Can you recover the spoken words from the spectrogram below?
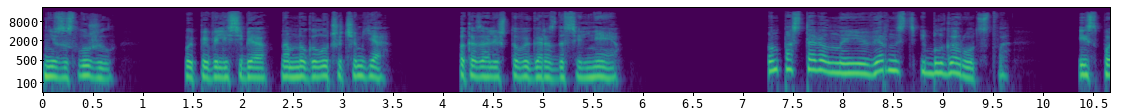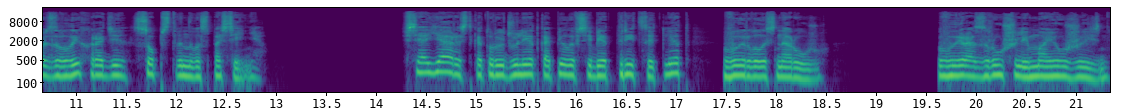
не заслужил. Вы повели себя намного лучше, чем я. Показали, что вы гораздо сильнее. Он поставил на ее верность и благородство, и использовал их ради собственного спасения. Вся ярость, которую Джульет копила в себе 30 лет, вырвалась наружу. «Вы разрушили мою жизнь,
